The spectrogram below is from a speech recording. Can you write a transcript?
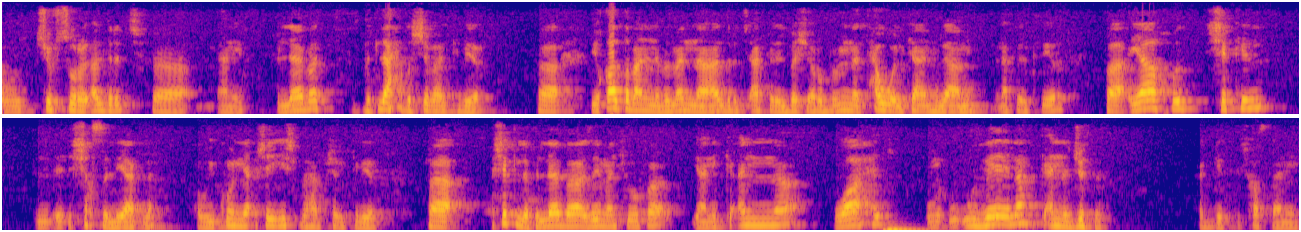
وتشوف صورة الألدريتش ف يعني في اللعبة بتلاحظ الشبه الكبير. فيقال طبعا إنه بما إن ألدريتش أكل البشر وبما إنه تحول كائن هلامي من أكل الكثير فيأخذ شكل الشخص اللي يأكله أو يكون شيء يشبهه بشكل كبير. فشكله في اللعبة زي ما نشوفه يعني كأنه واحد وذيله كأنه جثث حقت أشخاص ثانيين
